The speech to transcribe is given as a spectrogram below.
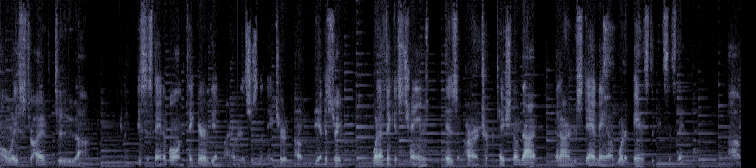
always strived to um, you know, be sustainable and take care of the environment. It's just the nature of the industry. What I think has changed is our interpretation of that and our understanding of what it means to be sustainable. Um,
